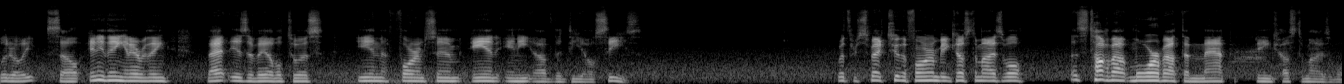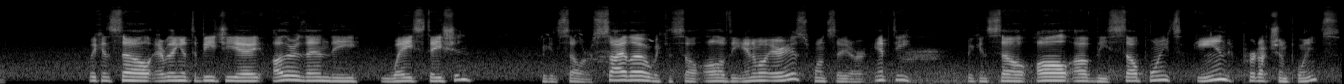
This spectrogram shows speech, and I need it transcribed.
literally sell anything and everything that is available to us in Farm Sim and any of the DLCs. With respect to the farm being customizable, let's talk about more about the map being customizable. We can sell everything at the BGA other than the weigh station. We can sell our silo. We can sell all of the animal areas once they are empty. We can sell all of the sell points and production points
